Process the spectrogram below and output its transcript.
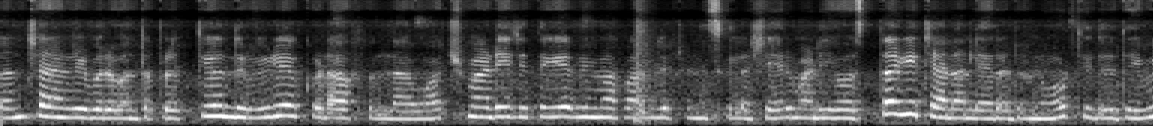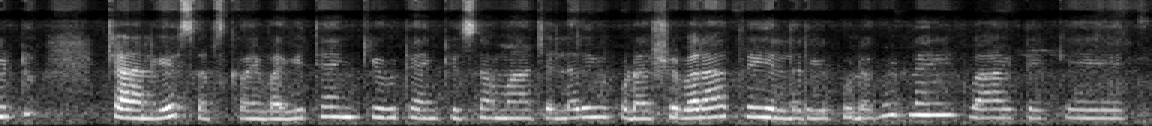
ನನ್ನ ಚಾನಲ್ಗೆ ಬರುವಂಥ ಪ್ರತಿಯೊಂದು ವಿಡಿಯೋ ಕೂಡ ಫುಲ್ಲ ವಾಚ್ ಮಾಡಿ, ಜೊತೆಗೆ ನಿಮ್ಮ ಫ್ಯಾಮಿಲಿ ಫ್ರೆಂಡ್ಸ್ಗೆಲ್ಲ ಶೇರ್ ಮಾಡಿ, ಹೊಸದಾಗಿ ಚಾನಲ್ ಯಾರಾದರೂ ನೋಡ್ತಿದ್ರೆ ದಯವಿಟ್ಟು ಚಾನಲ್ಗೆ ಸಬ್ಸ್ಕ್ರೈಬ್ ಆಗಿ. Thank you thank you so much ಎಲ್ಲರಿಗೂ ಕೂಡ ಶುಭರಾತ್ರಿ. ಎಲ್ಲರಿಗೂ ಕೂಡ good night bye take care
